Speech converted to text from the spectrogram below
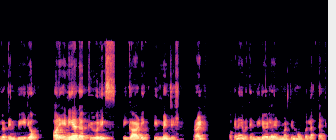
ಇವತ್ತಿನ video are any other queries regarding pigmentation right ಓಕೆನಾ ಇವತ್ತಿನ ವೀಡಿಯೋ ಎಲ್ಲ ಏನು ಮಾಡ್ತೀನಿ. ಹೋಗಲ್ಲ ಥ್ಯಾಂಕ್ ಯು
